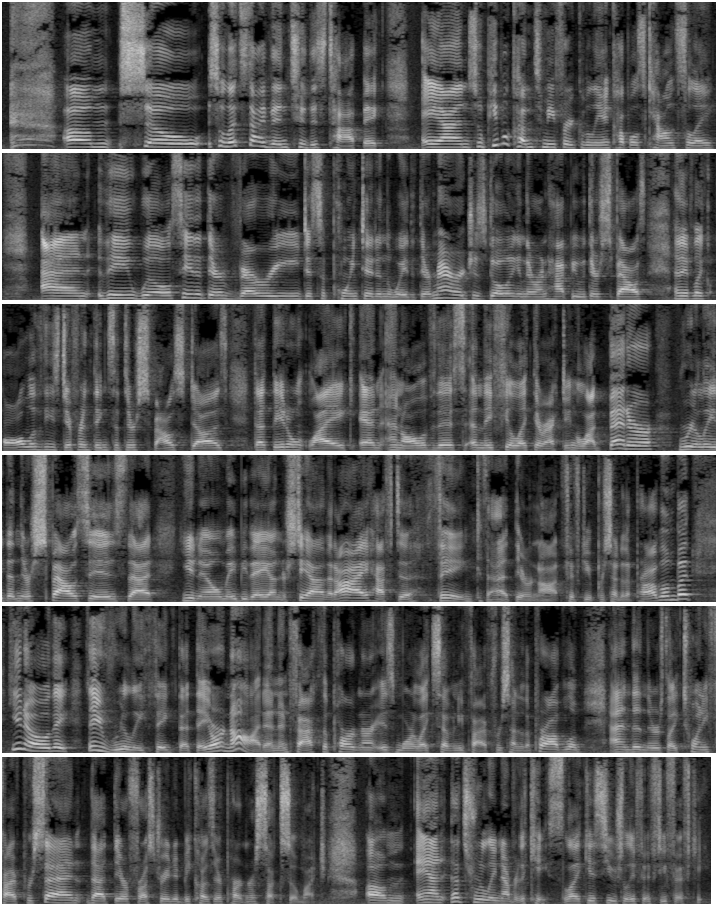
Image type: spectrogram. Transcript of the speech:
Um, so, so let's dive into this topic. And so people come to me frequently in couples counseling, and they will say that they're very disappointed in the way that their marriage is going, and they're unhappy with their spouse, and they have like all of these different things that their spouse does that they don't like, and and all of this, and they feel like they're acting a lot better, really, than their spouse is. That you know maybe they understand that I have to think that they're not 50% of the problem, but you know they they really think that they are not. And in fact, the partner is more like 75% of the problem. And then there's like 25% that they're frustrated because their partner sucks so much. Um, and that's really never the case. Like it's usually 50 50.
